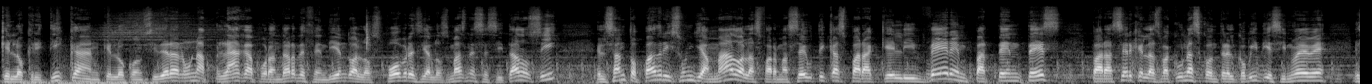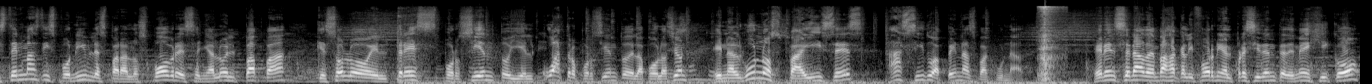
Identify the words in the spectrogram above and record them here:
que lo critican, que lo consideran una plaga por andar defendiendo a los pobres y a los más necesitados. Sí, el Santo Padre hizo un llamado a las farmacéuticas para que liberen patentes para hacer que las vacunas contra el COVID-19 estén más disponibles para los pobres. Señaló el Papa que solo el 3% y el 4% de la población en algunos países ha sido apenas vacunada. En Ensenada, en Baja California, el presidente de México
